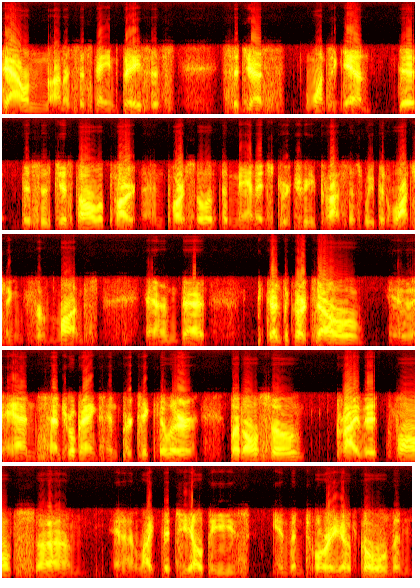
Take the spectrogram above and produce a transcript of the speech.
down on a sustained basis suggests once again that this is just all a part and parcel of the managed retreat process we've been watching for months and that because the cartel and central banks in particular, but also private vaults um, like the GLD's inventory of gold and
